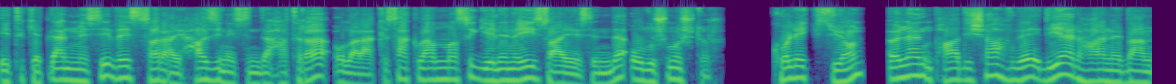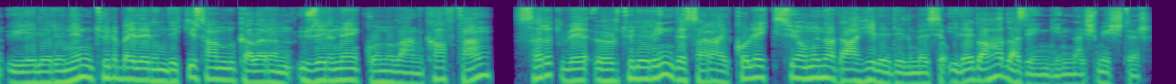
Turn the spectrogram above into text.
etiketlenmesi ve saray hazinesinde hatıra olarak saklanması geleneği sayesinde oluşmuştur. Koleksiyon, ölen padişah ve diğer hanedan üyelerinin türbelerindeki sandukaların üzerine konulan kaftan, sarık ve örtülerin de saray koleksiyonuna dahil edilmesi ile daha da zenginleşmiştir.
